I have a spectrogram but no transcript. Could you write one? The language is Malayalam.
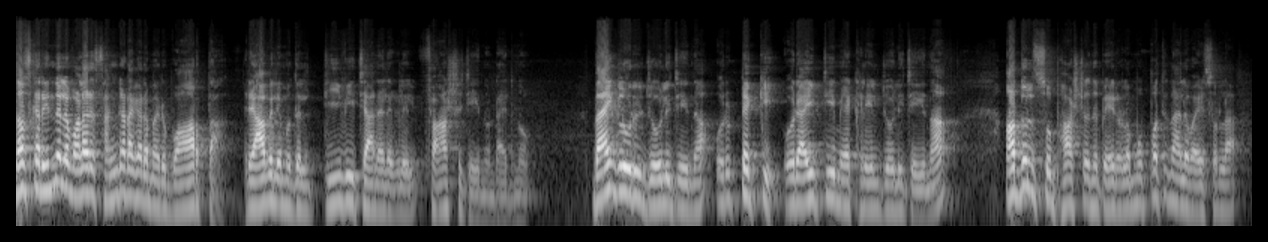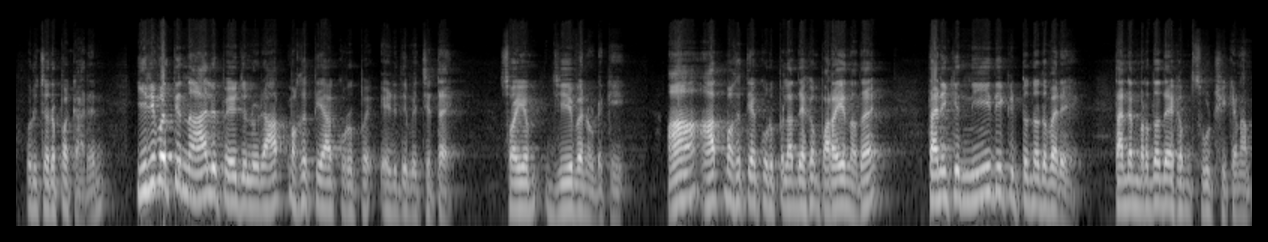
നമസ്കാരം. ഇന്നലെ വളരെ സങ്കടകരമായ ഒരു വാർത്ത രാവിലെ മുതൽ ടി വി ചാനലുകളിൽ ഫ്ലാഷ് ചെയ്യുന്നുണ്ടായിരുന്നു. ബാംഗ്ലൂരിൽ ജോലി ചെയ്യുന്ന ഒരു ടെക്കി ഒരു ഐ ടി മേഖലയിൽ ജോലി ചെയ്യുന്ന അതുൽ സുഭാഷ് എന്ന പേരുള്ള മുപ്പത്തിനാല് വയസ്സുള്ള ഒരു ചെറുപ്പക്കാരൻ ഇരുപത്തിനാല് പേജിൽ ഒരു ആത്മഹത്യാക്കുറിപ്പ് എഴുതി വെച്ചിട്ട് സ്വയം ജീവൻ ജീവനൊടുക്കി ആ ആത്മഹത്യാക്കുറിപ്പിൽ അദ്ദേഹം പറയുന്നത് തനിക്ക് നീതി കിട്ടുന്നത് വരെ തന്റെ മൃതദേഹം സൂക്ഷിക്കണം.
